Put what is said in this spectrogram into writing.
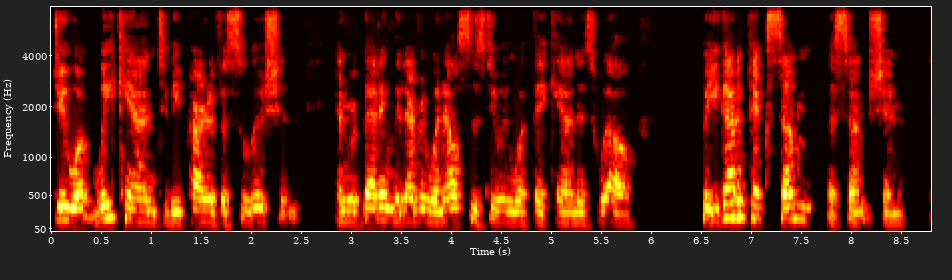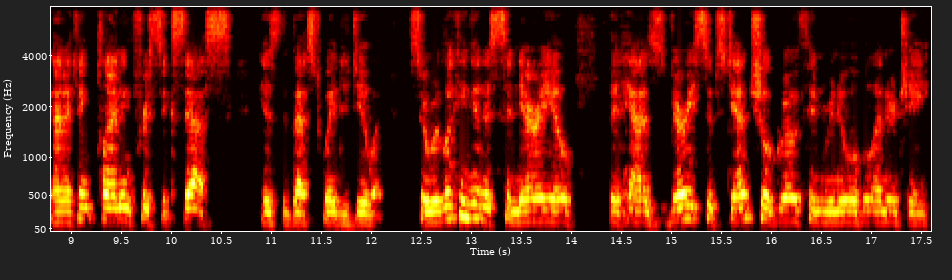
do what we can to be part of a solution. And we're betting that everyone else is doing what they can as well. But you got to pick some assumption. And I think planning for success is the best way to do it. So we're looking at a scenario that has very substantial growth in renewable energy,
